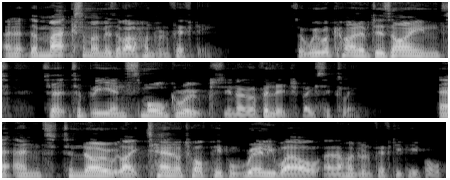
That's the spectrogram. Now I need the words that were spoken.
And the maximum is about 150. So we were kind of designed to, to be in small groups, you know, a village basically. And, and to know like 10 or 12 people really well and 150 people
